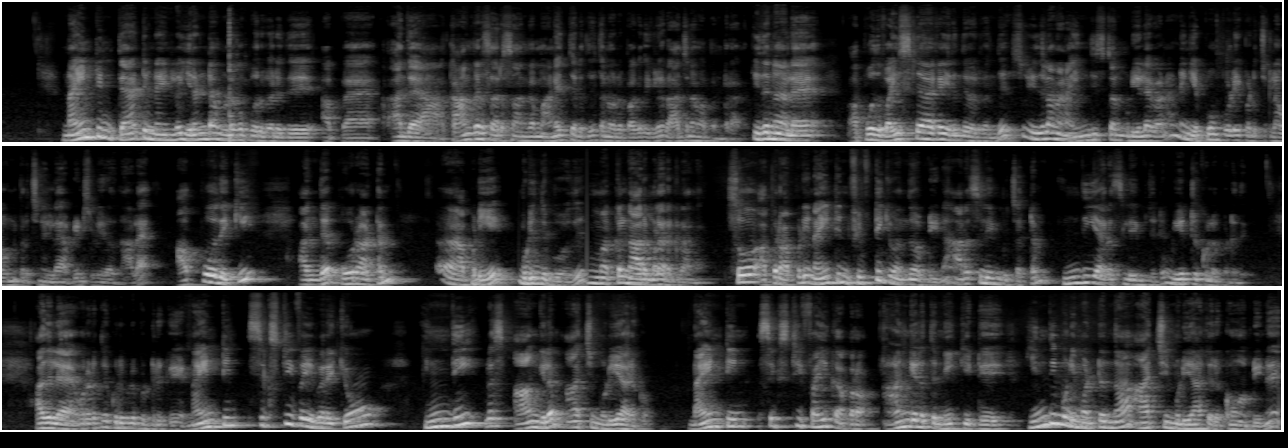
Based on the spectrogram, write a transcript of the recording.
நைன்டீன் தேர்ட்டி நைனில் இரண்டாம் உலகப் போர் வருது. அப்போ அந்த காங்கிரஸ் அரசாங்கம் அனைத்து தன்னோட பகுதிகளை ராஜினாமா பண்ணுறாங்க இதனால் அப்போது வயசாக இருந்தவர் வந்து ஸோ இதெல்லாம் வேணாம். இந்திஸ்தான் முடியலை வேணாம். நீங்கள் எப்பவும் போலே படிச்சுக்கலாம். ஒன்றும் பிரச்சனை இல்லை. அப்படின்னு சொல்லிடுறதுனால அப்போதைக்கு அந்த போராட்டம் அப்படியே முடிந்து போகுது. மக்கள் நார்மலாக இருக்கிறாங்க. ஸோ அப்புறம் அப்படி நைன்டீன் ஃபிஃப்டிக்கு வந்தோம் அப்படின்னா அரசியலமைப்பு சட்டம் இந்திய அரசியலமைப்பு சட்டம் ஏற்றுக்கொள்ளப்படுது. அதில் ஒரு இடத்துல குறிப்பிடப்பட்டிருக்கு நைன்டீன் சிக்ஸ்டி ஃபைவ் வரைக்கும் இந்தி ப்ளஸ் ஆங்கிலம் ஆட்சி மொழியாக இருக்கும். நைன்டீன் சிக்ஸ்டி ஃபைவ்க்கு அப்புறம் ஆங்கிலத்தை நீக்கிட்டு இந்தி மொழி மட்டும்தான் ஆட்சி மொழியாக இருக்கும் அப்படின்னு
